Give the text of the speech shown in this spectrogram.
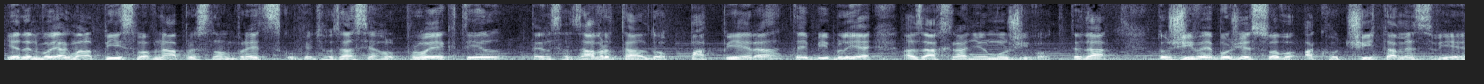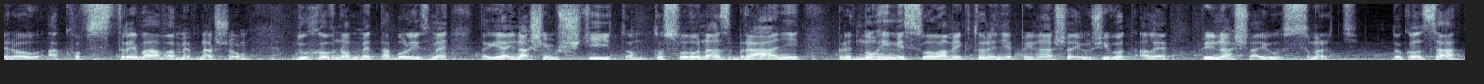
Jeden vojak mal písmo v náprsnom vrecku. Keď ho zasiahol projektil, ten sa zavrtal do papiera tej Biblie a zachránil mu život. Teda to živé Božie slovo, ako čítame s vierou, ako vstrebávame v našom duchovnom metabolizme, tak je aj našim štítom. To slovo nás bráni pred mnohými slovami, ktoré neprinášajú život, ale prinášajú smrť. Dokonca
